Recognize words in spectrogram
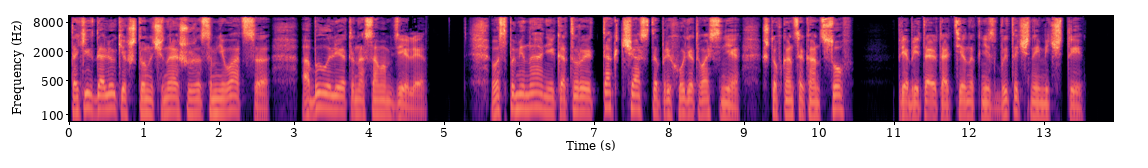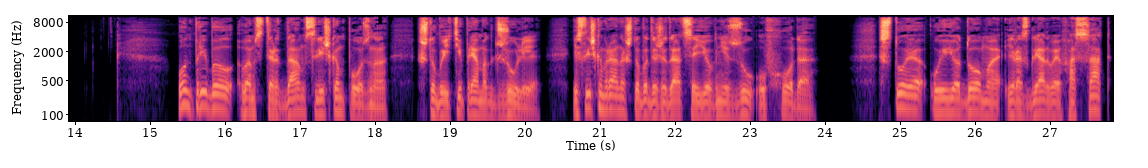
таких далеких, что начинаешь уже сомневаться, а было ли это на самом деле. Воспоминаний, которые так часто приходят во сне, что в конце концов приобретают оттенок несбыточной мечты. Он прибыл в Амстердам слишком поздно, чтобы идти прямо к Джулии, и слишком рано, чтобы дожидаться ее внизу у входа. Стоя у ее дома и разглядывая фасад,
